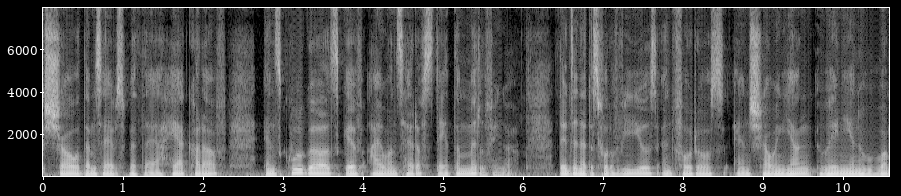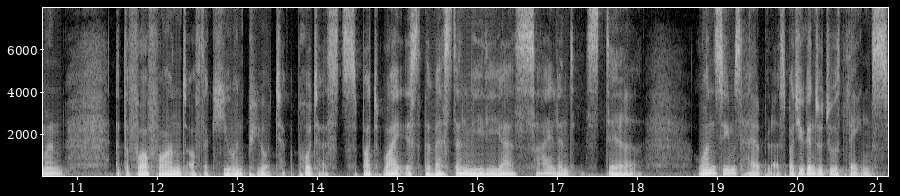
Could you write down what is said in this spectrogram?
show themselves with their hair cut off, and schoolgirls give Iran's head of state the middle finger. The internet is full of videos and photos and showing young Iranian women at the forefront of the prot- protests. But why is the Western media silent still? One seems helpless, but you can do two things.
